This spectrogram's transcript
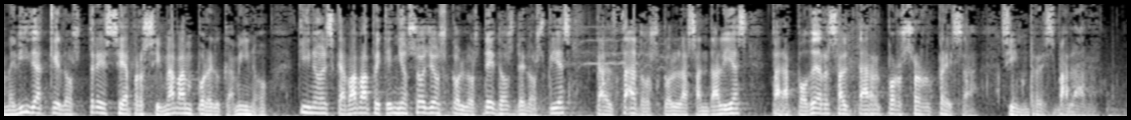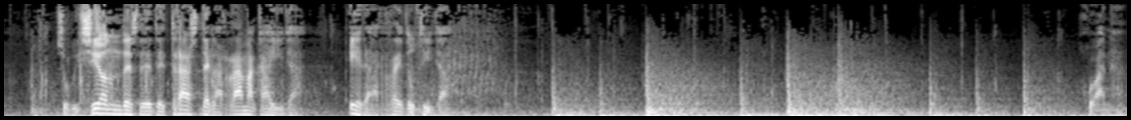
A medida que los tres se aproximaban por el camino, Kino excavaba pequeños hoyos con los dedos de los pies calzados con las sandalias para poder saltar por sorpresa, sin resbalar. Su visión desde detrás de la rama caída era reducida. Juana,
